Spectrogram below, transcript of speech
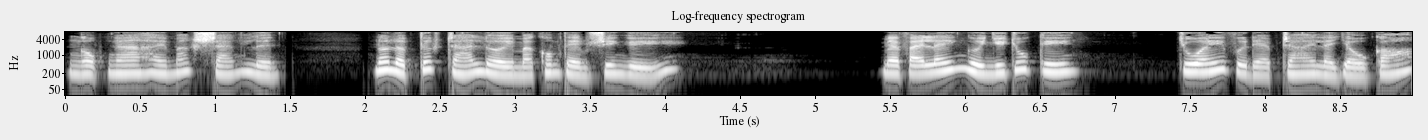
Ngọc Nga hai mắt sáng lên. Nó lập tức trả lời mà không thèm suy nghĩ. Mẹ phải lấy người như chú Kiên. Chú ấy vừa đẹp trai là giàu có,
